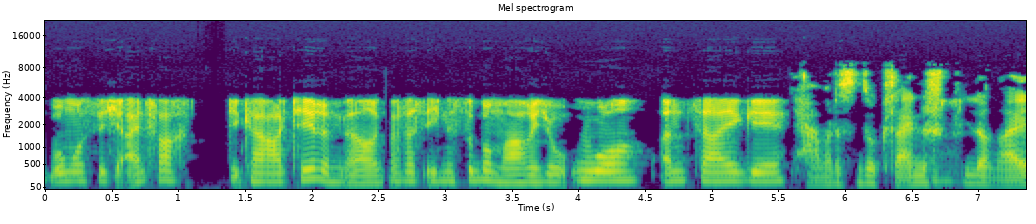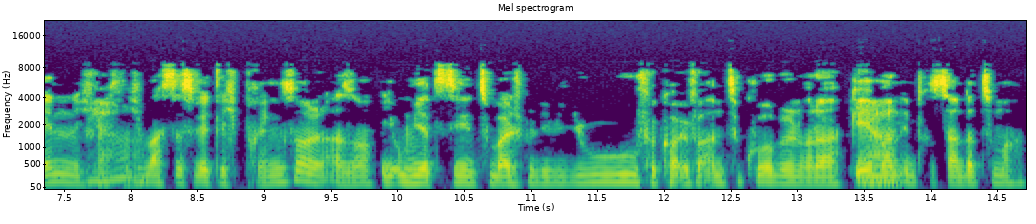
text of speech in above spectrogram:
wo man sich einfach die Charaktere merkt. Was weiß ich, eine Super Mario Uhr, Anzeige. Ja, aber das sind so kleine Spielereien. Ich ja. weiß nicht, was das wirklich bringen soll. Also, um jetzt die, zum Beispiel die Wii U-Verkäufe anzukurbeln oder Gamern ja. interessanter zu machen.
